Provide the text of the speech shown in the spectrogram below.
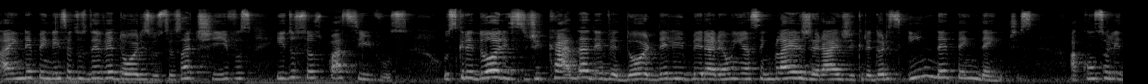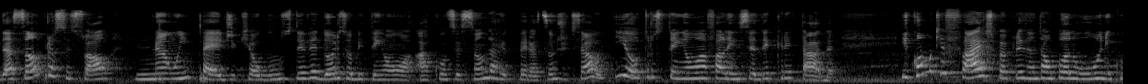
a independência dos devedores, dos seus ativos e dos seus passivos. Os credores de cada devedor deliberarão em assembleias gerais de credores independentes a consolidação processual não impede que alguns devedores obtenham a concessão da recuperação judicial e outros tenham a falência decretada. E como que faz para apresentar um plano único,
